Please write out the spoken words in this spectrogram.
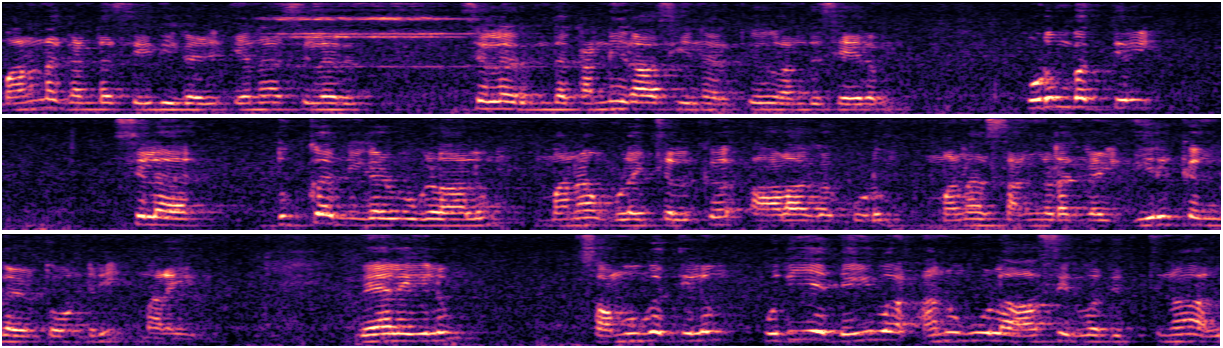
மரண கண்ட செய்திகள் என சிலர் சிலர் இந்த கன்னிராசியினருக்கு வந்து சேரும். குடும்பத்தில் சில துக்க நிகழ்வுகளாலும் மன உளைச்சலுக்கு ஆளாகக்கூடும். மன சங்கடங்கள் இறுக்கங்கள் தோன்றி மறையும். வேலையிலும் சமூகத்திலும் புதிய தெய்வ அனுகூல ஆசிர்வதித்தினால்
